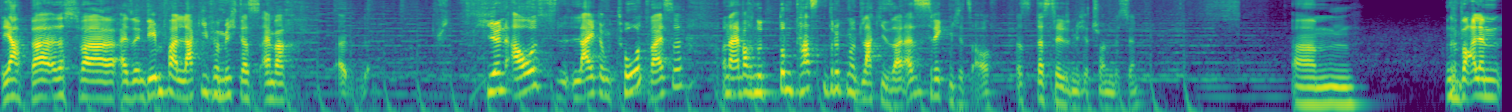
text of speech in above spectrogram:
ja, das war also in dem Fall lucky für mich, dass einfach äh, Hirn aus, Leitung tot, weißt du? Und einfach nur dumm Tasten drücken und lucky sein. Also es regt mich jetzt auf. Das, das tiltet mich jetzt schon ein bisschen. Ähm, vor allem,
